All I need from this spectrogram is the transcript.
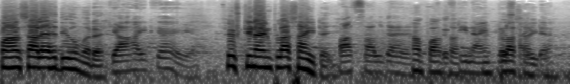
पाँच साल ऐसी उम्र है। क्या हाइट का है ये? 59 प्लस हाइट है पाँच साल का है? हाँ पाँच साल। 59 प्लस हाइट है। है।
